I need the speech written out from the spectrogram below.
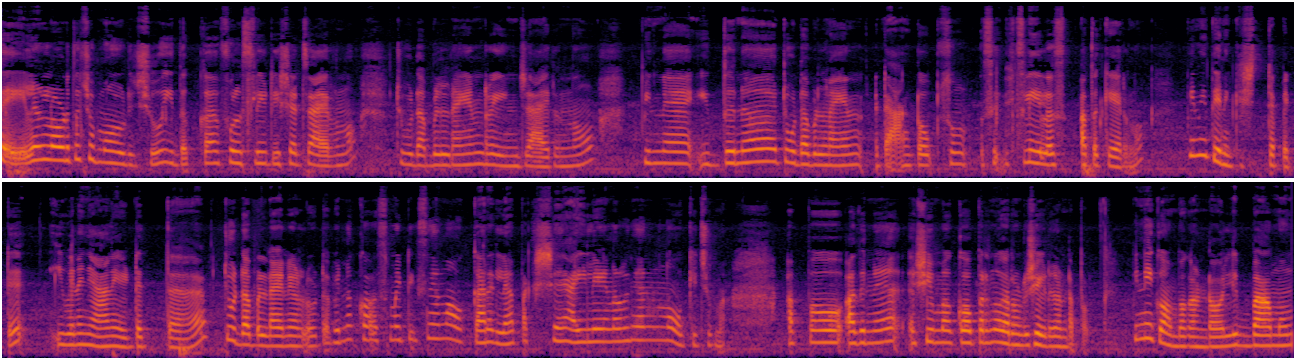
സെയിലുള്ളടത്ത് ചുമ്മാ ഓടിച്ചു. ഇതൊക്കെ ഫുൾ സ്ലീവ് ടീഷർട്ട്സ് ആയിരുന്നു. ടു ഡബിൾ നയൻ റേഞ്ച് ആയിരുന്നു. പിന്നെ ഇതിന് ടു ഡബിൾ നയൻ ടാങ്ക് ടോപ്സും സ്ലീവ്ലെസ് അതൊക്കെ ആയിരുന്നു. പിന്നെ ഇതെനിക്ക് ഇഷ്ടപ്പെട്ട് ഇവനെ ഞാൻ എടുത്ത് ടു ഡബിൾ നയനുള്ളൂട്ട് പിന്നെ കോസ്മെറ്റിക്സ് ഞാൻ നോക്കാറില്ല. പക്ഷേ ഐലൈനർ ഞാൻ നോക്കി ചുമ്മാ. അപ്പോൾ അതിന് ഷിമ കോപ്പർ എന്ന് പറഞ്ഞൊരു ഷെയ്ഡ് കണ്ടപ്പം. പിന്നെ ഈ കോംബോ കണ്ടോ? ലിപ് ബാമും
